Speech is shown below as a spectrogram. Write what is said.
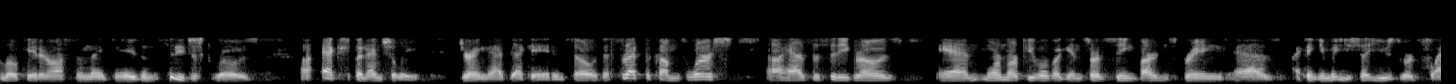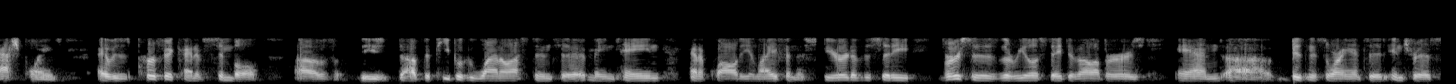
located in Austin in the 1980s, and the city just grows uh, exponentially during that decade. And so the threat becomes worse uh, as the city grows, and more and more people begin sort of seeing Barton Springs as I think you, you said used the word flashpoint. It was this perfect kind of symbol of the of the people who want Austin to maintain kind of quality of life and the spirit of the city versus the real estate developers and uh, business oriented interests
